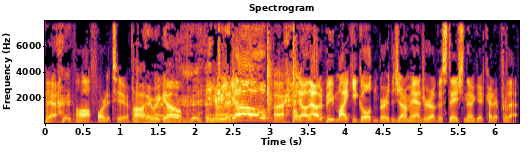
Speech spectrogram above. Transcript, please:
Yeah. Oh, I'll forward it to you. Oh, here we go. Here we go. No, that would be Mikey Goldenberg, the general manager of the station. They'll get credit for that.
